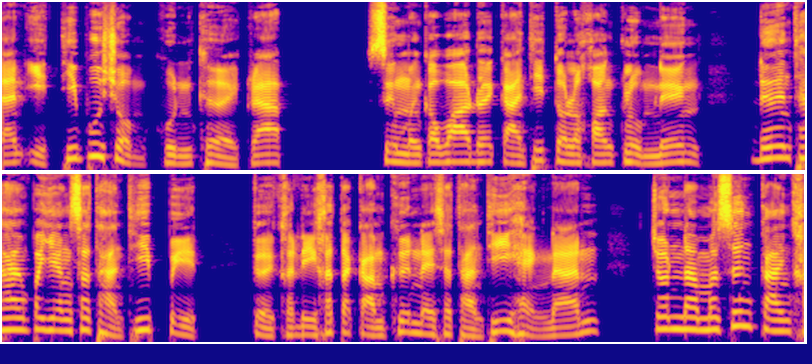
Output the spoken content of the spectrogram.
ดันอิดที่ผู้ชมคุ้นเคยครับ ซึ่งมันก็ว่าด้วยการที่ตัวละครกลุ่มหนึ่งเดินทางไปยังสถานที่ปิด เกิดคดีฆาตกรรมขึ้นในสถานที่แห่งนั้น จนนำมาซึ่งการไข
